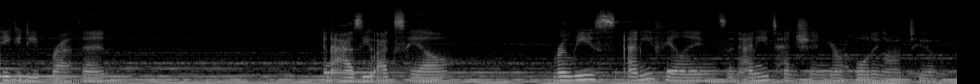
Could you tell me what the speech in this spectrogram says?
Take a deep breath in. And as you exhale, release any feelings and any tension you're holding on to.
